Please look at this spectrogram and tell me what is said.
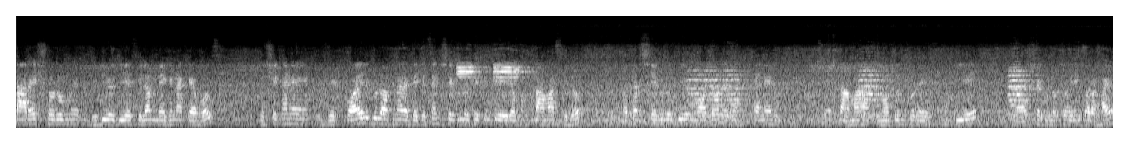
তারের শোরুমের ভিডিও দিয়েছিলাম, মেঘনা ক্যাবলস তো সেখানে যে কয়েলগুলো আপনারা দেখেছেন, সেগুলোতে কিন্তু এইরকম তামা ছিল। অর্থাৎ সেগুলো দিয়ে মটর এবং ফ্যানের তামা নতুন করে দিয়ে সেগুলো তৈরি করা হয়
